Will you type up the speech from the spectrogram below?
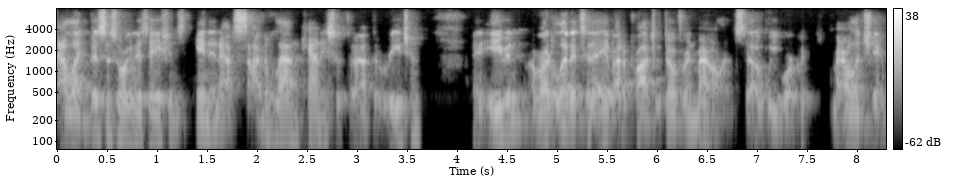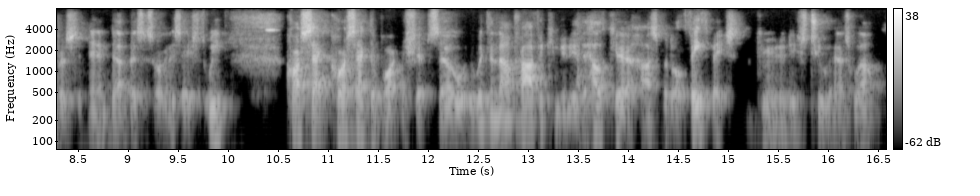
allied business organizations in and outside of Loudoun County, so throughout the region. And even I wrote a letter today about a project over in Maryland. So we work with Maryland chambers and uh, business organizations. We cross sector partnerships. So with the nonprofit community, the healthcare, hospital, faith based communities too as well.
